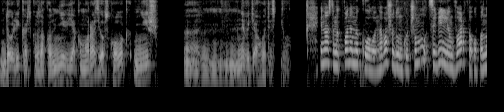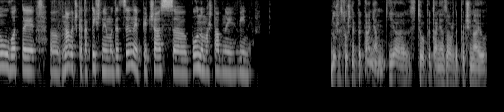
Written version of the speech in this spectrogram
до лікарського закладу. Ні в якому разі осколок, ніж не витягувати з тіла. І наостанок, пане Миколо, на вашу думку, чому цивільним варто опановувати е, навички тактичної медицини під час е, повномасштабної війни? Дуже слушне питання. Я з цього питання завжди починаю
